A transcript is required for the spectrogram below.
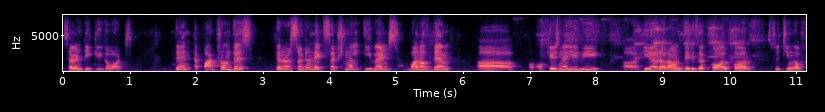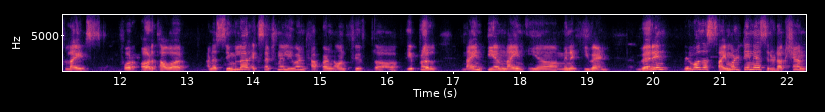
70 gigawatts. Then, apart from this, there are certain exceptional events. One of them, uh, occasionally we uh, hear around there is a call for switching of lights for Earth Hour. And a similar exceptional event happened on 5th uh, April, 9 p.m. 9 uh, minute event, wherein there was a simultaneous reduction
